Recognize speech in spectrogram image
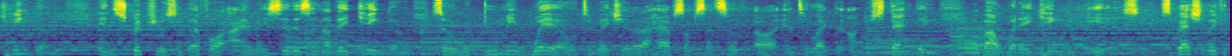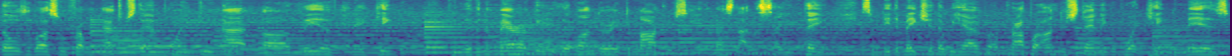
kingdom in Scripture. So therefore, I am a citizen of a kingdom. So it would do me well to make sure that I have some sense of uh, intellect and understanding about what a kingdom is, especially for those of us who, from a natural standpoint, do not uh, live in a kingdom. If you live in America, you live under a democracy, and that's not the same thing. So we need to make sure that we have a proper understanding of what kingdom is.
